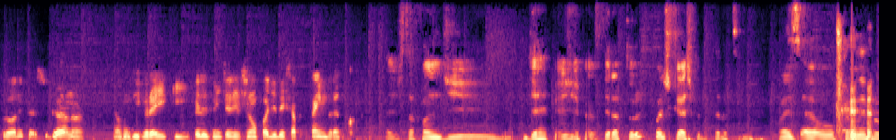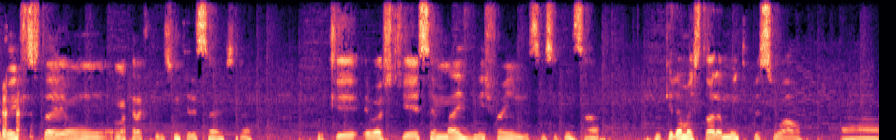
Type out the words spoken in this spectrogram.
Crônicas de Gana. É um livro aí que infelizmente a gente não pode deixar ficar em branco. A gente tá falando de, de RPG pra literatura ou de podcast pra literatura? Mas é, o Frank lembrou bem que isso daí é, um, é uma característica interessante, né? Porque eu acho que esse é mais nicho ainda, se você pensar. Porque ele é uma história muito pessoal. A,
